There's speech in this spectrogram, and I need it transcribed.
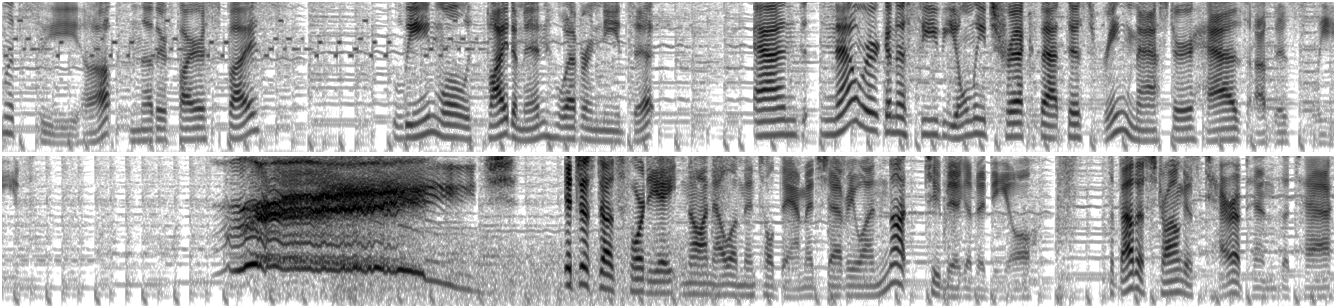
Let's see. Oh, another fire spice. Lean will vitamin whoever needs it. And now we're gonna see the only trick that this Ringmaster has up his sleeve. Rage! It just does 48 non-elemental damage to everyone, not too big of a deal. It's about as strong as Terrapin's attack.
